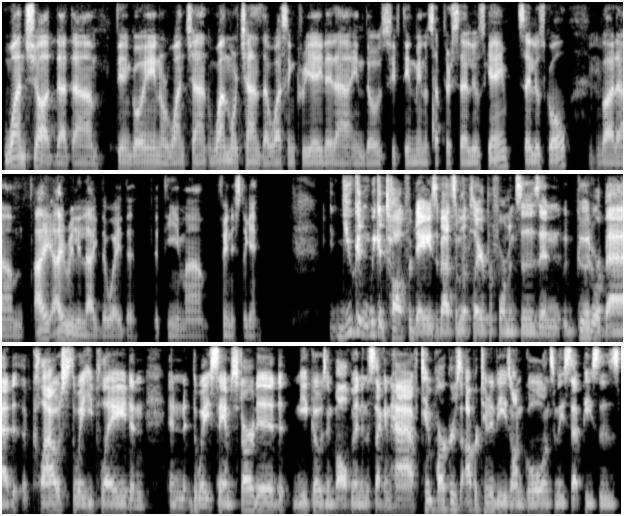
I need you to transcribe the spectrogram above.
one shot that um didn't go in or one chance one more chance that wasn't created uh, in those 15 minutes after Celio's game Celio's goal mm-hmm. but um, I I really like the way that the team um, finished the game you can we could talk for days about some of the player performances and good or bad Klauss the way he played and and the way Sam started Nico's involvement in the second half Tim Parker's opportunities on goal and some of these set pieces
